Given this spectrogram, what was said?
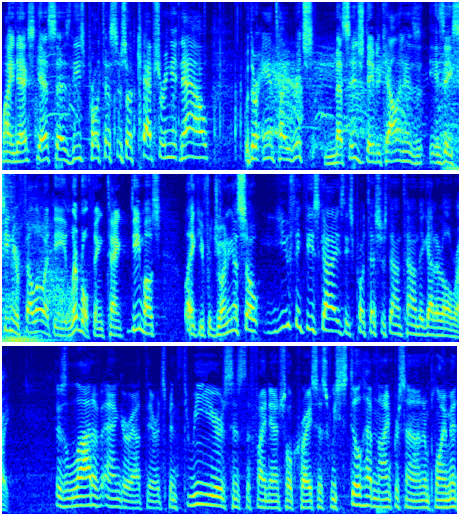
My next guest says these protesters are capturing it now with their anti-rich message. David Callahan is, is, a senior fellow at the liberal think tank Demos. Thank you for joining us. So you think these guys, these protesters downtown, they got it all right? There's a lot of anger out there. It's been three years since the financial crisis. We still have 9% unemployment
